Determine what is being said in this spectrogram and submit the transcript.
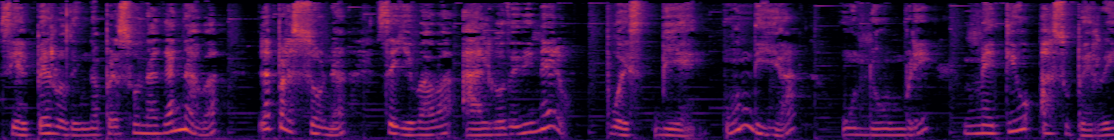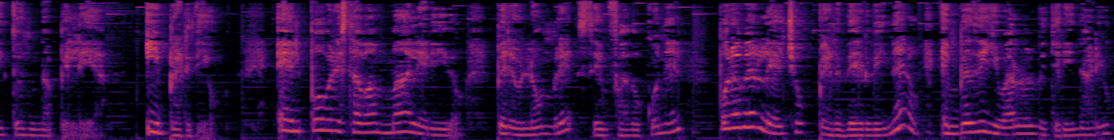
Si el perro de una persona ganaba, la persona se llevaba algo de dinero. Pues bien, un día un hombre metió a su perrito en una pelea y perdió. El pobre estaba mal herido, pero el hombre se enfadó con él por haberle hecho perder dinero. En vez de llevarlo al veterinario,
